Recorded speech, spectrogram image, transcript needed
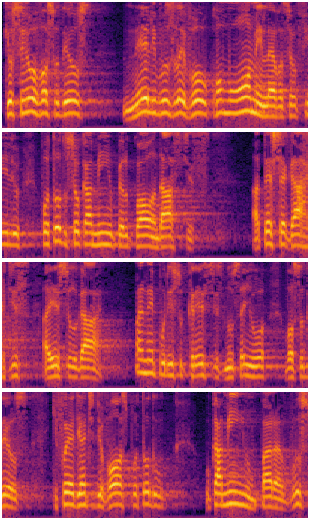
que o Senhor vosso Deus Nele vos levou como um homem leva seu filho por todo o seu caminho pelo qual andastes, até chegardes a este lugar. Mas nem por isso cresces no Senhor vosso Deus, que foi adiante de vós por todo o caminho para vos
